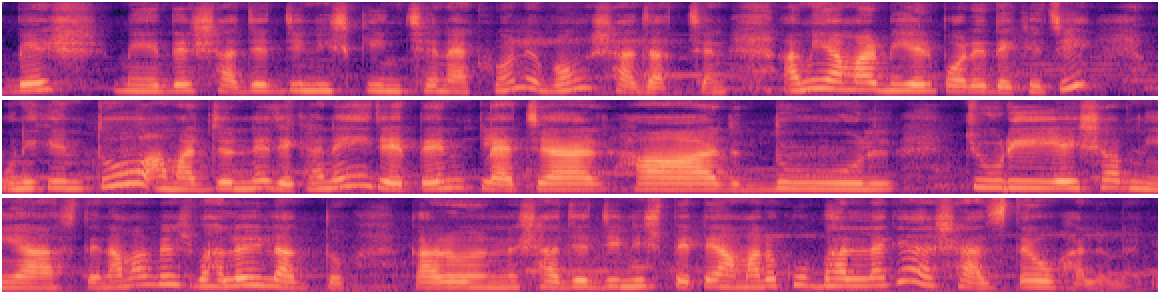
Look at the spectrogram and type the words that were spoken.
বেশ মেয়েদের সাজের জিনিস কিনছেন এখন এবং সাজাচ্ছেন। আমি আমার বিয়ের পরে দেখেছি, উনি কিন্তু আমার জন্য যেখানেই যেতেন ক্ল্যাচার হার, দুল, চুড়ি এইসব নিয়ে আসতেন। আমার বেশ ভালোই লাগতো, কারণ সাজের জিনিস পেতে আমারও খুব ভালো লাগে আর সাজতেও ভালো লাগে।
